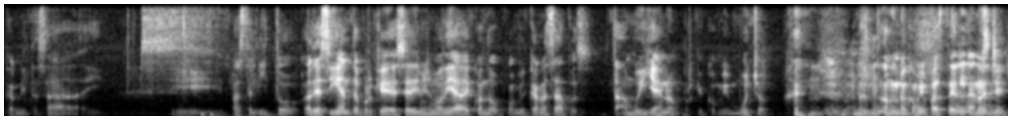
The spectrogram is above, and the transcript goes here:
Carnita asada y, y pastelito. Al día siguiente, porque ese mismo día de cuando comí carne asada, pues estaba muy lleno porque comí mucho. Entonces, no, no comí pastel en la noche.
